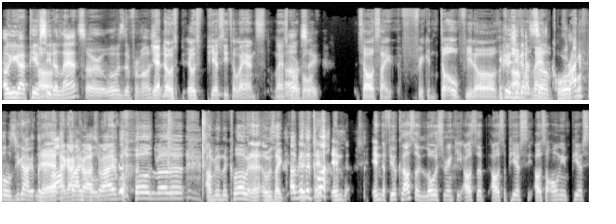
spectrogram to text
oh, you got PFC Uh, to Lance, or what was the promotion? yeah it was it was pfc to lance lance oh, corporal sick. so i was like freaking dope you know I was like, Because you "Oh, got some Corporal." rifles. You got the yeah i got cross rifles. rifles brother i'm in the club and it was like I'm in the club. in, the, in the field because i was the lowest ranking i was the i was the pfc i was the only pfc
